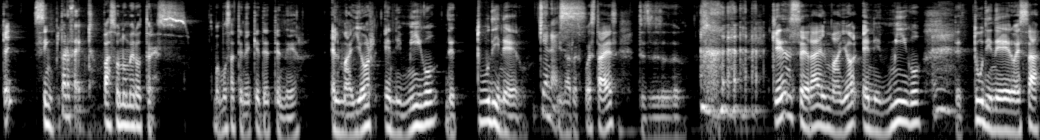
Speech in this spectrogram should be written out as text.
¿Ok? Simple. Perfecto. Paso número tres. Vamos a tener que detener el mayor enemigo de tu dinero. ¿Quién es? Y la respuesta es... ¿Quién será el mayor enemigo de tu dinero? Esa,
